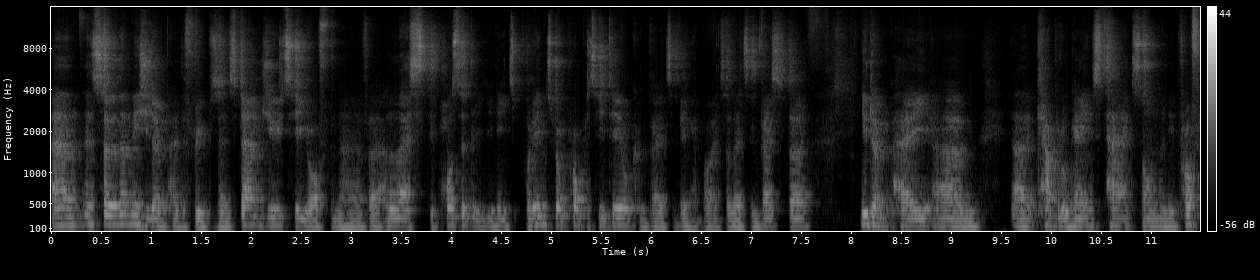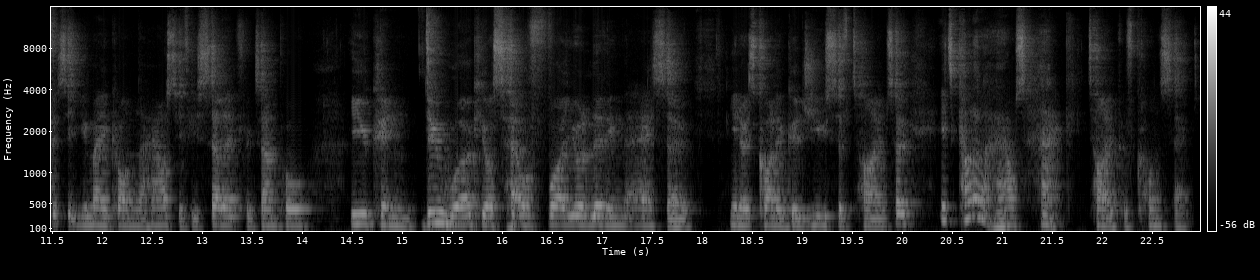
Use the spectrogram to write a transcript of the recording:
Um, and so that means you don't pay the 3% stamp duty. You often have a less deposit that you need to put into a property deal compared to being a buy to let investor. You don't pay um, uh, capital gains tax on any profits that you make on the house if you sell it, for example. You can do work yourself while you're living there. So you know, it's quite a good use of time. So it's kind of a house hack type of concept.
